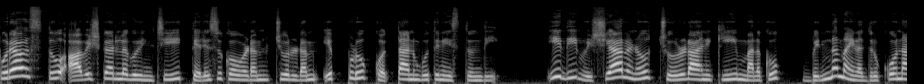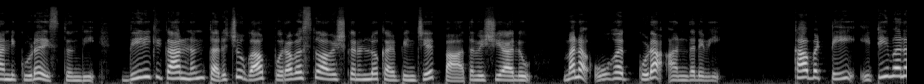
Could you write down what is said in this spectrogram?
పురావస్తు ఆవిష్కరణల గురించి తెలుసుకోవడం చూడడం ఎప్పుడూ కొత్త అనుభూతిని ఇస్తుంది. ఇది విషయాలను చూడడానికి మనకు భిన్నమైన దృక్కోణాన్ని కూడా ఇస్తుంది. దీనికి కారణం తరచుగా పురావస్తు ఆవిష్కరణలో కనిపించే పాత విషయాలు. మన ఊహకు కూడా అందరివి కాబట్టి ఇటీవల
